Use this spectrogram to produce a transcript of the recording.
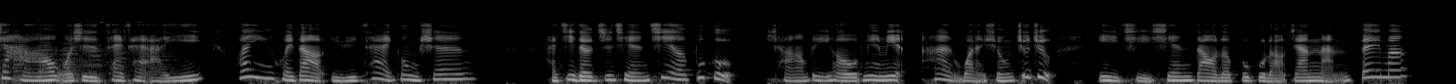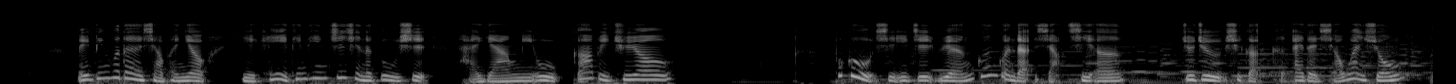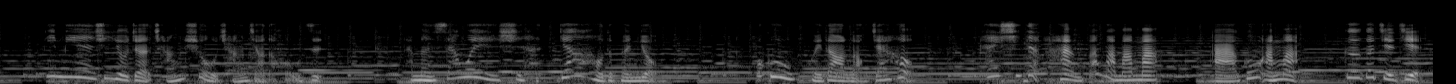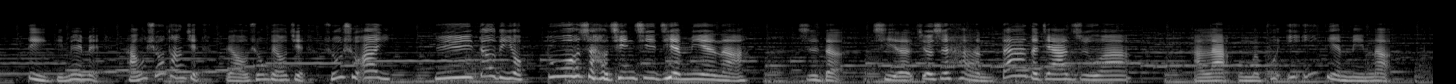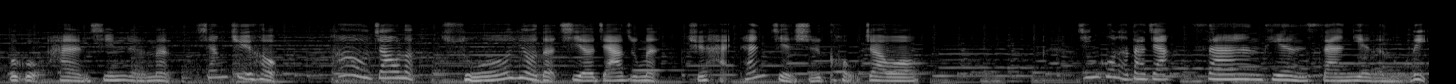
大家好，我是菜菜阿姨，欢迎回到鱼菜共生。还记得之前企鹅布谷、长鼻猴面面和浣熊啾啾一起先到了布谷老家南非吗？没听过的小朋友也可以听听之前的故事《海洋迷雾高比区》哦。布谷是一只圆滚滚的小企鹅，啾啾是个可爱的小浣熊。地面是有着长手长脚的猴子，他们三位是很要好的朋友。布谷回到老家后，开心的和爸爸妈妈、阿公阿嬷、哥哥姐姐、弟弟妹妹、堂兄堂姐、表兄表姐、叔叔阿姨，咦，到底有多少亲戚见面啊？是的，企鹅就是很大的家族啊。好啦，我们不一一点名了。布谷和亲人们相聚后，号召了所有的企鹅家族们去海滩捡拾口罩哦。经过了大家三天三夜的努力，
